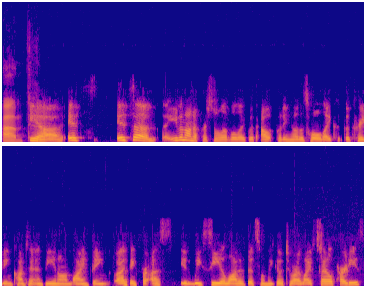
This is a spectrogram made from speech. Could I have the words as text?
Um, Yeah, it's it's um even on a personal level, like without putting all this whole like creating content and being online thing. I think for us, it, we see a lot of this when we go to our lifestyle parties.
